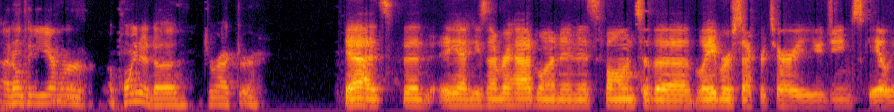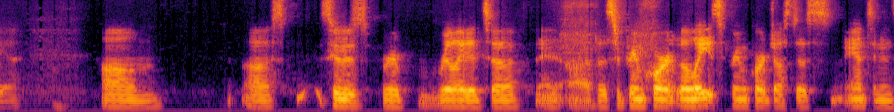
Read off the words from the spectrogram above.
I don't think he ever appointed a director. Yeah, it's the yeah he's never had one, and it's fallen to the labor secretary Eugene Scalia, um, uh, who's re- related to uh, the Supreme Court, the late Supreme Court Justice Antonin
